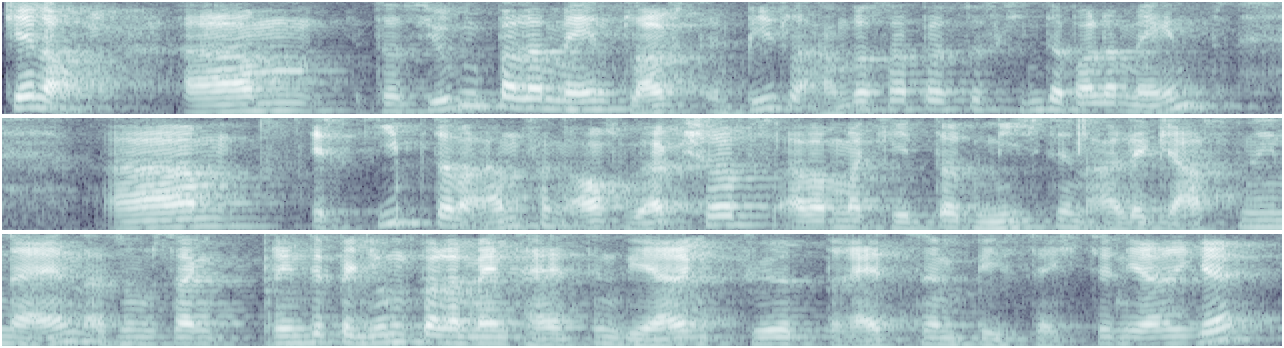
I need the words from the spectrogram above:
Genau. Ähm, das Jugendparlament läuft ein bisschen anders ab als das Kinderparlament. Ähm, es gibt am Anfang auch Workshops, aber man geht dort nicht in alle Klassen hinein. Also man muss sagen, prinzipiell Jugendparlament heißt in Währing für 13- bis 16-Jährige.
